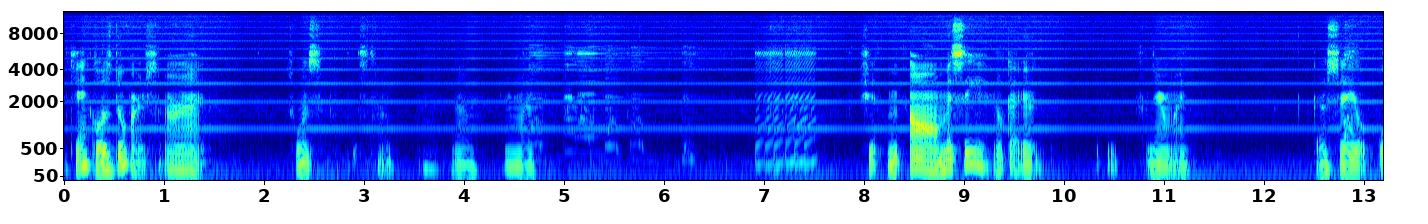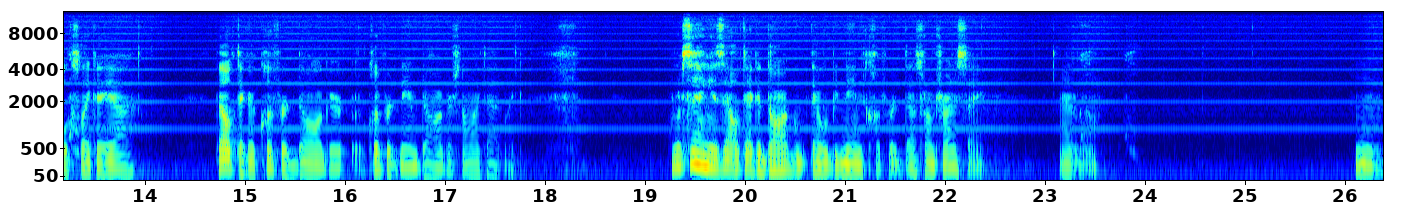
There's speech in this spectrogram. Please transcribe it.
I can't close doors. Alright. So once... No, never mind. Shit. Oh, Missy? Look like a... Never mind. I gonna say it looks like a, uh... That like a Clifford dog, or Clifford named dog, or something like that. Like, what I'm saying is that looked like a dog that would be named Clifford. That's what I'm trying to say. I don't know. Hmm.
